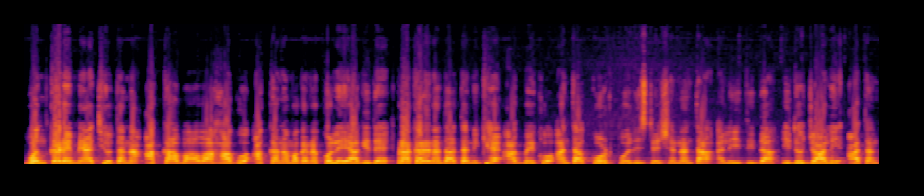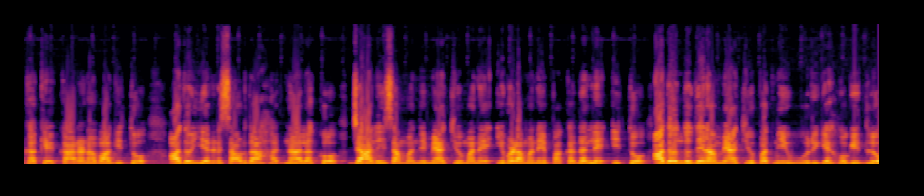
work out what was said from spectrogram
ಒಂದ್ ಕಡೆ ಮ್ಯಾಥ್ಯೂ ತನ್ನ ಅಕ್ಕ ಭಾವ ಹಾಗೂ ಅಕ್ಕನ ಮಗನ ಕೊಲೆಯಾಗಿದೆ. ಪ್ರಕರಣದ ತನಿಖೆ ಆಗ್ಬೇಕು ಅಂತ ಕೋರ್ಟ್ ಪೊಲೀಸ್ ಸ್ಟೇಷನ್ ಅಂತ ಅಲಿಯುತ್ತಿದ್ದ. ಇದು ಜಾಲಿ ಆತಂಕಕ್ಕೆ ಕಾರಣವಾಗಿತ್ತು. ಅದು ಎರಡ್ ಸಾವಿರದ ಹದಿನಾಲ್ಕು. ಜಾಲಿ ಸಂಬಂಧಿ ಮ್ಯಾಥ್ಯೂ ಮನೆ ಇವಳ ಮನೆ ಪಕ್ಕದಲ್ಲೇ ಇತ್ತು. ಅದೊಂದು ದಿನ ಮ್ಯಾಥ್ಯೂ ಪತ್ನಿ ಊರಿಗೆ ಹೋಗಿದ್ಲು.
